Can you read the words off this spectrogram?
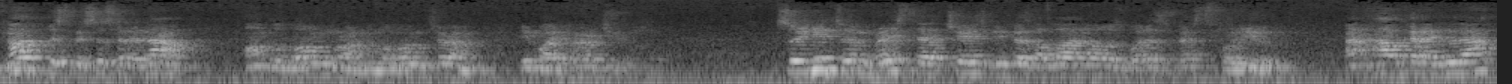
Not necessarily now, on the long run, on the long term, it might hurt you. So you need to embrace that change because Allah knows what is best for you. And how can I do that?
